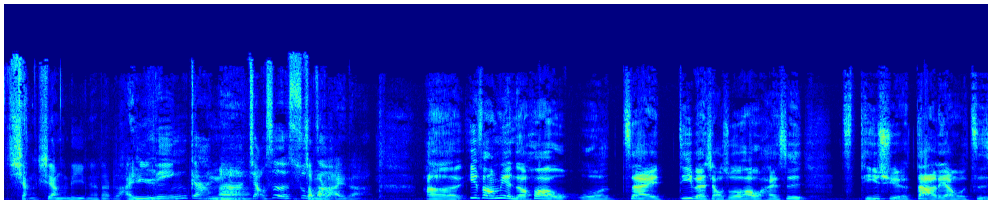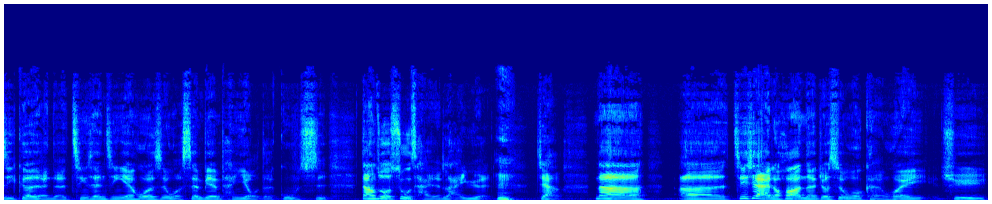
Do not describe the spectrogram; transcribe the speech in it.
想象力，那个来源灵感啊，嗯角色的塑造怎么来？的啊？呃，一方面的话，我我在第一本小说的话，我还是提取了大量我自己个人的亲身经验，或者是我身边朋友的故事，当做素材的来源。嗯，这样。那呃，接下来的话呢，就是我可能会去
